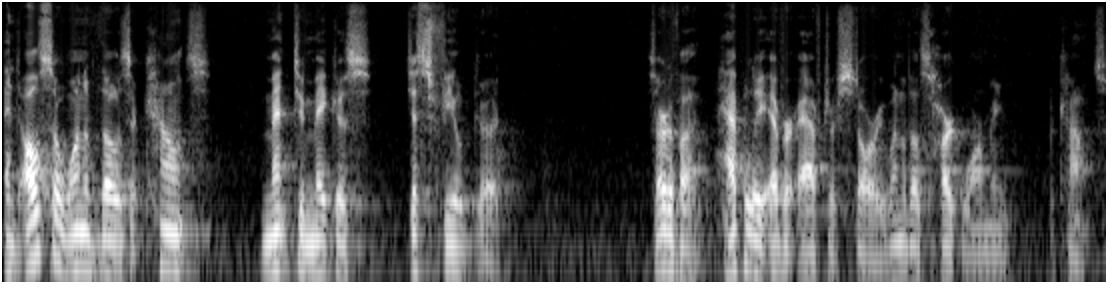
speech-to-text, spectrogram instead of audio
And also one of those accounts meant to make us just feel good sort of a happily ever after story, one of those heartwarming accounts.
